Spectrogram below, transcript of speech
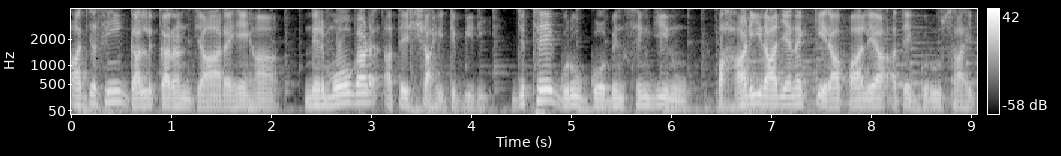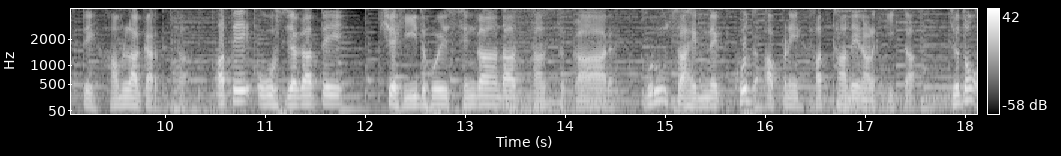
ਅੱਜ ਅਸੀਂ ਗੱਲ ਕਰਨ ਜਾ ਰਹੇ ਹਾਂ ਨਿਰਮੋਹਗੜ੍ਹ ਅਤੇ ਸ਼ਾਹੀ ਟਿੱਬੀ ਦੀ, ਜਿੱਥੇ ਗੁਰੂ ਗੋਬਿੰਦ ਸਿੰਘ ਜੀ ਨੂੰ ਪਹਾੜੀ ਰਾਜਿਆਂ ਨੇ ਘੇਰਾ ਪਾ ਲਿਆ ਅਤੇ ਗੁਰੂ ਸਾਹਿਬ ਤੇ ਹਮਲਾ ਕਰ ਦਿੱਤਾ ਅਤੇ ਉਸ ਜਗ੍ਹਾ ਤੇ ਸ਼ਹੀਦ ਹੋਏ ਸਿੰਘਾਂ ਦਾ ਸੰਸਕਾਰ ਗੁਰੂ ਸਾਹਿਬ ਨੇ ਖੁਦ ਆਪਣੇ ਹੱਥਾਂ ਦੇ ਨਾਲ ਕੀਤਾ। ਜਦੋਂ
